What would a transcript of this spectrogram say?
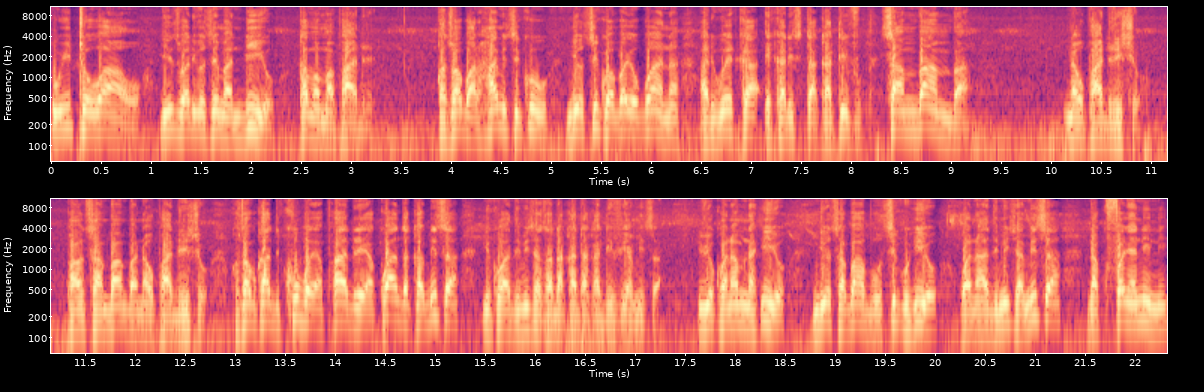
wito wao, jinsi walivyosema ndio kama mapadre, kwa sababu Alhamisi Kuu ndio siku ambayo Bwana aliweka ekaristi takatifu sambamba na upadirisho sambamba na upadirisho, kwa sababu kazi kubwa ya padre ya kwanza kabisa ni kuadhimisha sadaka takatifu ya misa. Hivyo kwa namna hiyo ndio sababu siku hiyo wanaadhimisha misa na kufanya nini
